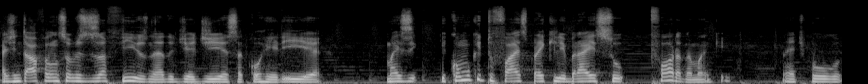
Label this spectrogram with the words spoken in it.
A gente tava falando sobre os desafios, né, do dia a dia, essa correria. Mas e, e como que tu faz pra equilibrar isso fora da Monkey? Né, tipo,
